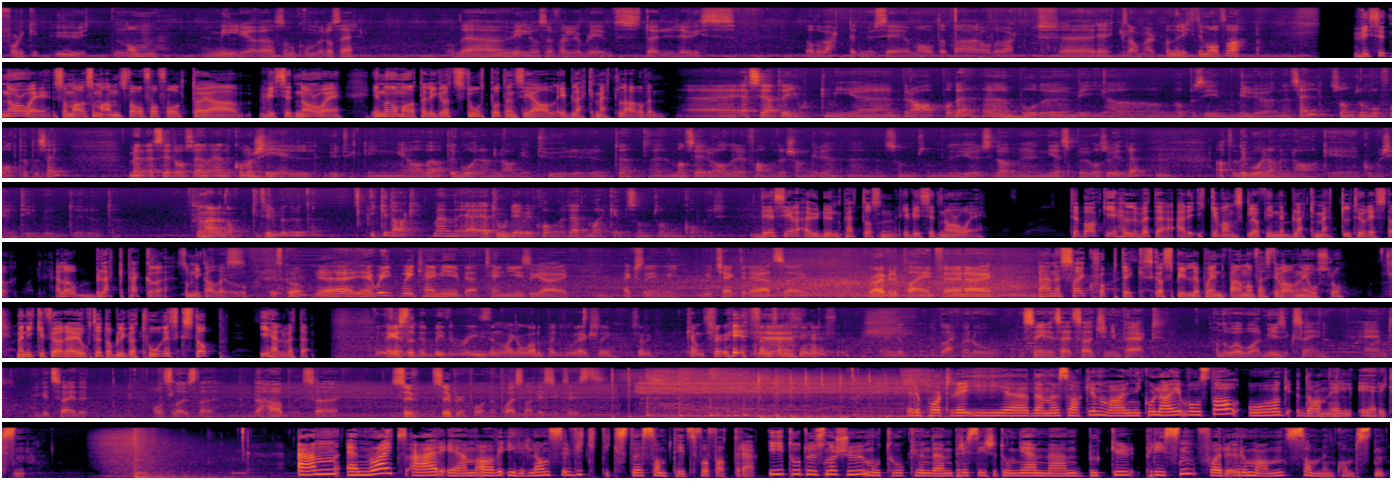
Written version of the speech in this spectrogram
folk utenom miljøet som kommer og ser. Det ville jo selvfølgelig bli større hvis det hadde vært et museum og alt dette her hadde vært reklamert på en riktig måte, da. Visit Norway, som har som ansvar for folk til å ja, Visit Norway, innrømmer at det ligger et stort potensial i black metal-arven. Eh, jeg ser at det er gjort mye bra på det, eh, både via jeg, miljøene selv, som, som, må få alt dette selv. Men jeg ser også en, en, kommersiell utvikling av det. At det går an å lage turer rundt det. Eh, man ser jo allerede for andre sjangere, som, som, det gjøres i dag med Niesbø osv. Mm. At det går an å lage kommersielle tilbud rundt det. Men er det nok tilbud rundt det? Ikke i dag, men jeg, jeg, tror det vil komme. Det er et marked som, som kommer. Det sier Audun Pettersen i Visit Norway. Tilbake i helvete er det ikke vanskelig å finne black metal-turister. Eller blackpackere, som de kalles. That's cool. Yeah, yeah. We, we came here about 10 years ago, actually, and we, we checked it out, so we're over to play Inferno. Bandet Psychroptic skal spille på Inferno-festivalen i Oslo. Men ikke før de har gjort et obligatorisk stopp i helvete. I guess it'd be the reason, like a lot of people would actually sort of come through here sometimes, yeah. you know. So. I mean, the, the, black metal scene has had such an impact on the worldwide music scene, and you could say that Oslo's the the hub. So, super, important a place like this exists. Reportere i eh, denne saken var Nikolai Volsdal og Daniel Eriksen. Anne Enright er en av Irlands viktigste samtidsforfattere. I 2007 mottok hun den prestisjetunge Man Booker-prisen for romanen 'Sammenkomsten'.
